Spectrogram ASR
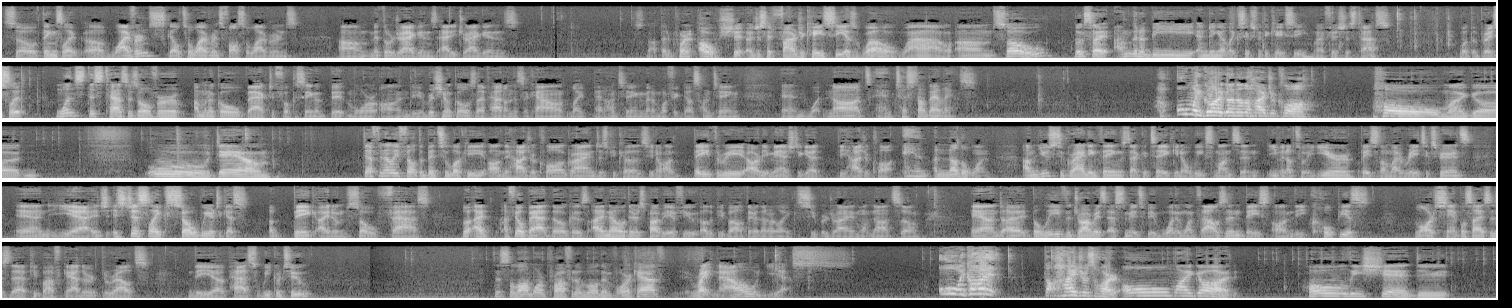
So things like uh, Wyverns, Skeletal Wyverns, Fossil Wyverns, um, Mithril Dragons, Addy Dragons. It's not that important. Oh shit, I just hit 500 KC as well. Wow. Um, so, looks like I'm going to be ending at like 650 KC when I finish this task with the bracelet. Once this task is over, I'm gonna go back to focusing a bit more on the original goals I've had on this account, like pet hunting, metamorphic dust hunting, and whatnot, and test out that lance. Oh my god, I got another Hydra Claw! Oh my god. Oh, damn definitely felt a bit too lucky on the Hydra Claw grind just because, you know, on day three, I already managed to get the Hydra Claw and another one. I'm used to grinding things that could take, you know, weeks, months, and even up to a year based on my raids experience. And yeah, it's, it's just like so weird to get a big item so fast. But I, I feel bad though, because I know there's probably a few other people out there that are like super dry and whatnot, so and I believe the draw rate is estimated to be 1 in 1,000 based on the copious large sample sizes that people have gathered throughout the uh, past week or two. This is a lot more profitable than Vorkath. Right now, yes. Oh, I got it! The Hydra's Heart. Oh my god. Holy shit, dude.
